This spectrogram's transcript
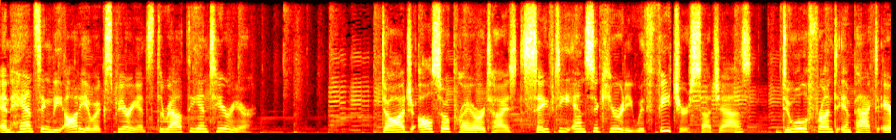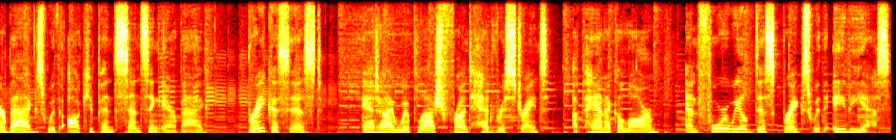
enhancing the audio experience throughout the interior. Dodge also prioritized safety and security with features such as dual front impact airbags with occupant sensing airbag, brake assist, anti-whiplash front head restraints, a panic alarm, and four-wheel disc brakes with ABS.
